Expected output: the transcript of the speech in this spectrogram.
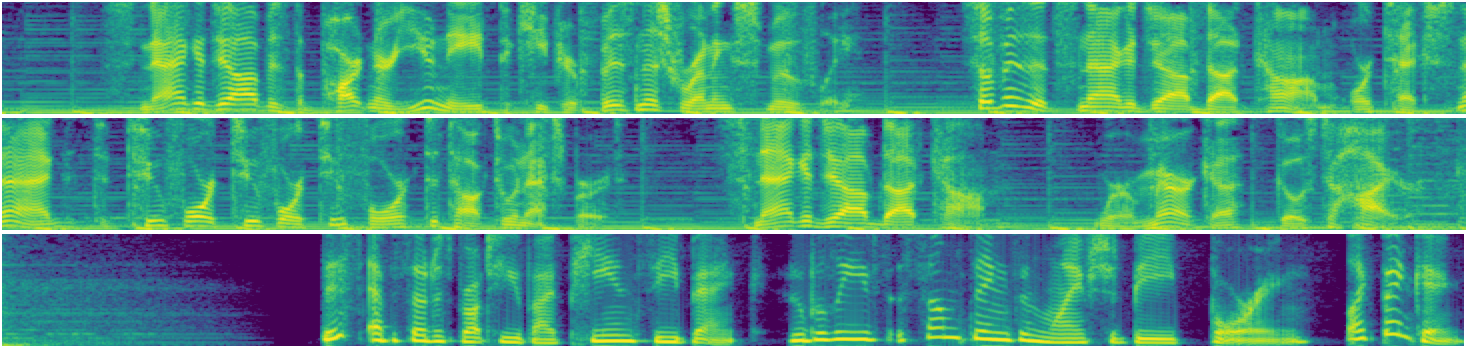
Snagajob is the partner you need to keep your business running smoothly. So visit snagajob.com or text snag to 242424 to talk to an expert. Snagajob.com, where America goes to hire. This episode is brought to you by PNC Bank, who believes some things in life should be boring, like banking.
